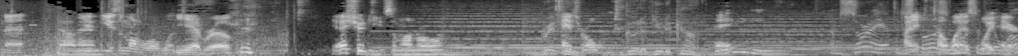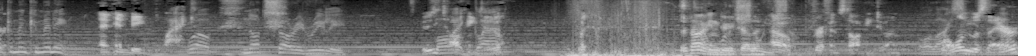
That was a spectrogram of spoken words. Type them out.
Nah. No, You, man. use them on Roland. Yeah, bro. Yeah, I should use them on Roland. Griffin, It's Roland. good of you to come. Hey. I'm sorry I had to I can dispose tell of by most his of white your hair. welcoming committee. And him being black. Well, not sorry, really. Who's he talking glad. to? They're talking to each other. Oh, Griffin's talking to him. All I Roland was there?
